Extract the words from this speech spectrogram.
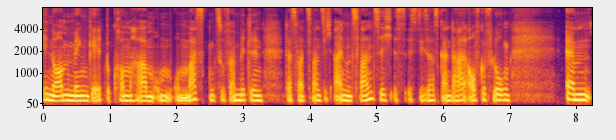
enorme Mengen Geld bekommen haben, um, um Masken zu vermitteln. Das war 2021, ist, ist dieser Skandal aufgeflogen. Ähm,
